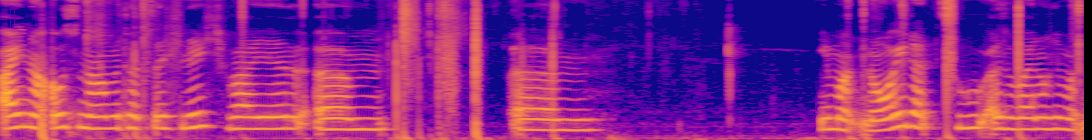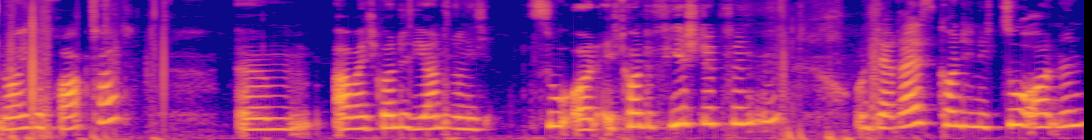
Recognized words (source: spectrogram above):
eine Ausnahme tatsächlich, weil ähm, ähm, jemand neu dazu, also weil noch jemand neu gefragt hat. Ähm, aber ich konnte die anderen nicht zuordnen. Ich konnte vier Stück finden und der Rest konnte ich nicht zuordnen,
